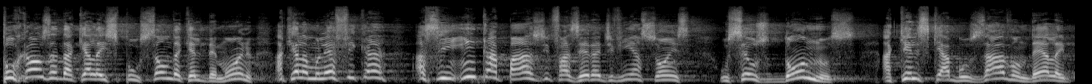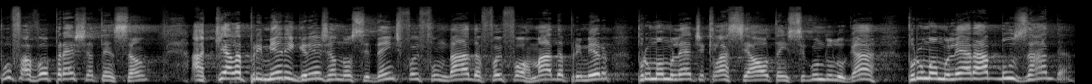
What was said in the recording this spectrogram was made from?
Por causa daquela expulsão daquele demônio, aquela mulher fica assim, incapaz de fazer adivinhações. Os seus donos aqueles que abusavam dela, e por favor preste atenção, aquela primeira igreja no Ocidente foi fundada, foi formada primeiro por uma mulher de classe alta, em segundo lugar, por uma mulher abusada,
